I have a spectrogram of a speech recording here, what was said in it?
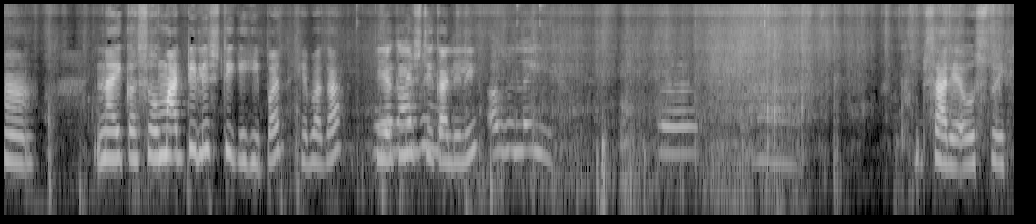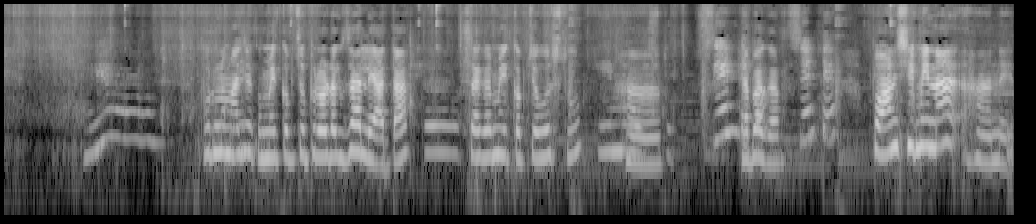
हा. नाही का सो माटी लिपस्टिक आहे ही पण. हे बघा ही एक लिपस्टिक आलेली अजून लई आहे. अं, खूप साऱ्या वस्तू पूर्ण माझे मेकअपचं प्रोडक्ट झाले आता. सगळ्या मेकअपच्या वस्तू. हे? बघा? पॉन्शी मी ना हा नाही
